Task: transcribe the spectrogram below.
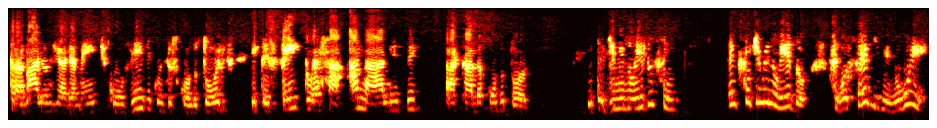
trabalham diariamente, convivem com esses condutores e ter feito essa análise para cada condutor. E ter diminuído, sim. Tem que ser diminuído. Se você diminui,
